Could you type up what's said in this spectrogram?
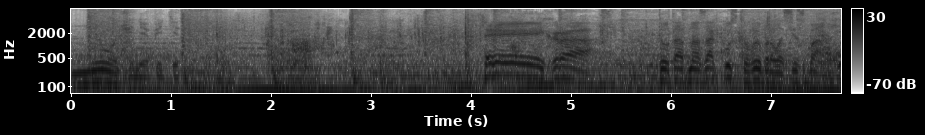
не очень аппетитно. Эй, граф! Тут одна закуска выбралась из банки.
